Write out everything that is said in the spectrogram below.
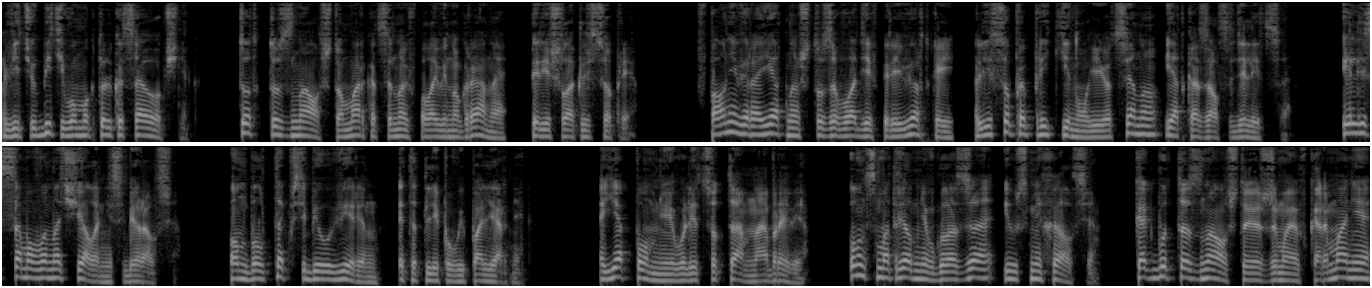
Ведь убить его мог только сообщник. Тот, кто знал, что марка ценой в половину грана перешла к Лесопре. Вполне вероятно, что, завладев переверткой, Лисопра прикинул ее цену и отказался делиться. Или с самого начала не собирался. Он был так в себе уверен, этот липовый полярник. Я помню его лицо там, на обрыве. Он смотрел мне в глаза и усмехался, как будто знал, что я сжимаю в кармане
